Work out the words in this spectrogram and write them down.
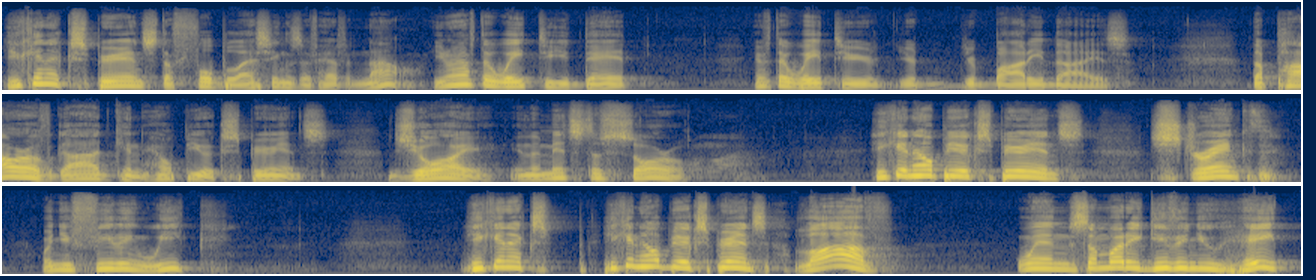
you can experience the full blessings of heaven now. You don't have to wait till you're dead. You have to wait till your, your, your body dies. The power of God can help you experience joy in the midst of sorrow. He can help you experience strength when you're feeling weak. He can, ex- he can help you experience love when somebody giving you hate.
